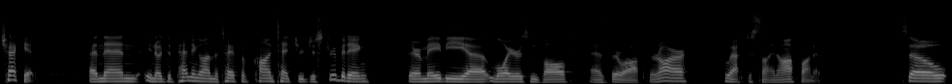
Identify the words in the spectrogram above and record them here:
check it. And then, you know, depending on the type of content you're distributing, there may be uh, lawyers involved, as there often are, who have to sign off on it. So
